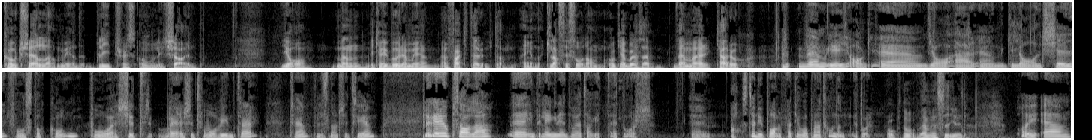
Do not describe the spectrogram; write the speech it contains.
Coachella med Bleachers Only Child. Ja, men vi kan ju börja med en faktaruta, en klassisk sådan. Och då kan jag börja så här, vem är Karo? Vem är jag? Eh, jag är en glad tjej från Stockholm på 23, vad är det, 22 vintrar, tror jag, eller snart 23. Pluggar i Uppsala, eh, inte längre, då har jag tagit ett års eh, ja, studieuppehåll för att jobba på nationen ett år. Och då, vem är Sigrid? Oj, um,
